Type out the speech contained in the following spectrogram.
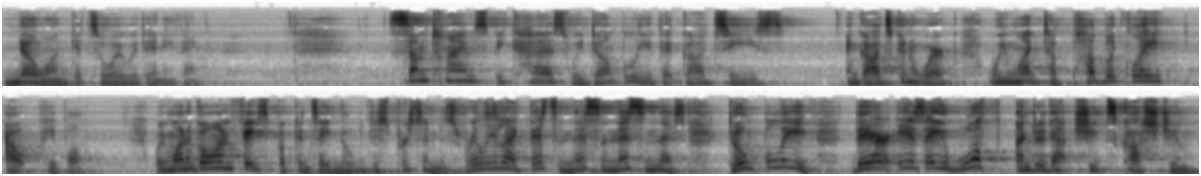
no one gets away with anything. Sometimes, because we don't believe that God sees and God's going to work, we want to publicly out people. We want to go on Facebook and say, no, this person is really like this and this and this and this. Don't believe. There is a wolf under that sheep's costume.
